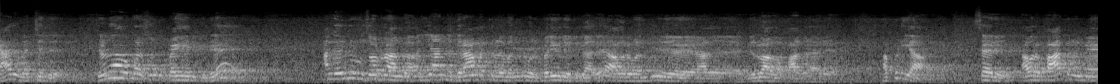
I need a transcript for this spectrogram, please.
யார் வச்சது? திருநாவுக்கரசுக்கு பெயர் இருக்குது. அங்கே இருக்கிறவங்க சொல்கிறாங்க ஐயா அந்த கிராமத்தில் வந்து ஒரு பெரியவர் இருக்கார். அவர் வந்து அதை நிர்வாகம் பார்க்குறாரு அப்படியா? சரி அவரை பார்க்கணுமே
